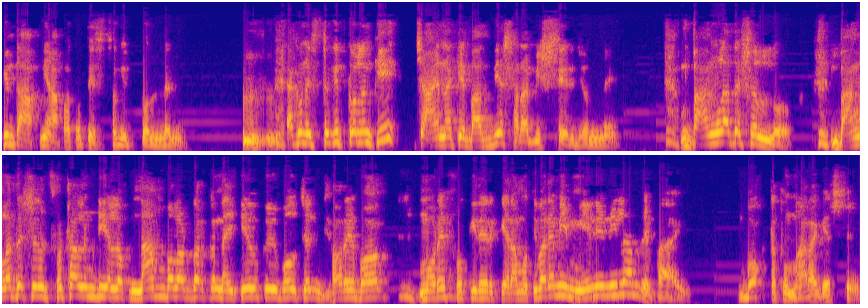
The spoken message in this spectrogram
কিন্তু আপনি আপাতত স্থগিত করলেন। এখন স্থগিত করলেন কি? চায়নাকে বাদ দিয়ে সারা বিশ্বের জন্য। বাংলাদেশের লোক বাংলাদেশের সোশ্যাল মিডিয়ার লোক নাম বলার দরকার নাই। কেউ কেউ বলছেন ঝরে বক মরে ফকিরের কেরামতি। এবারে আমি মেনে নিলাম রে ভাই। বকটা তো মারা গেছে।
